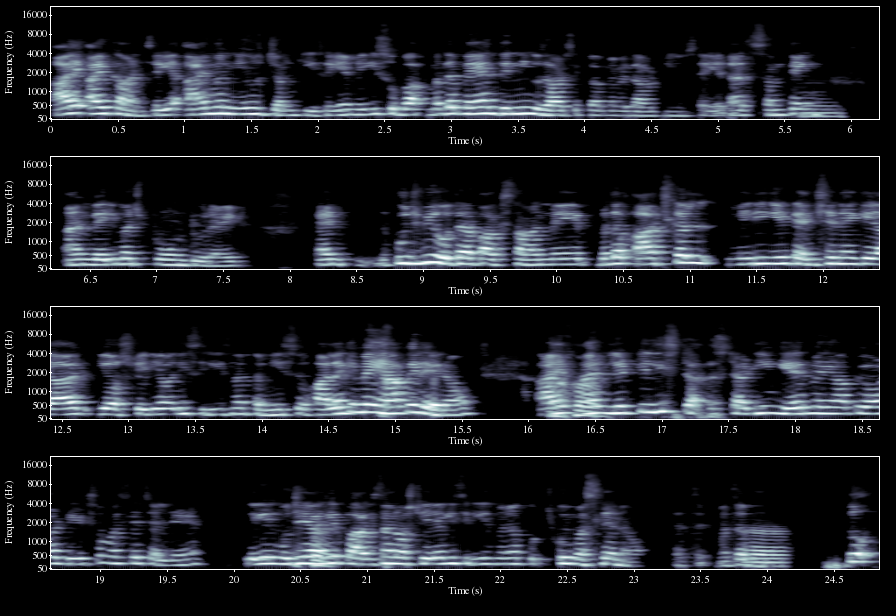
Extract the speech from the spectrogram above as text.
آئی آئی کانٹ صحیح ہے؟ آئی ایم اے نیوز جنکی صحیح ہے؟ میری صبح مطلب میں دن نہیں گزار سکتا اپنے وداؤٹ نیوز صحیح ہے؟ That's something I am very much prone to right and کچھ بھی ہوتا ہے پاکستان میں مطلب آج کل میری یہ ٹینشن ہے کہ یار یہ آسٹریلیا والی سیریز نا تمیز سے حالانکہ میں یہاں پہ رہ رہا ہوں۔ میں یہاں پہ اور ڈیڑھ سو مسئلے چل رہے ہیں لیکن مجھے آگے پاکستان آسٹریلیا کی سیریز میں نا کچھ کوئی مسئلے نہ ہو مطلب تو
